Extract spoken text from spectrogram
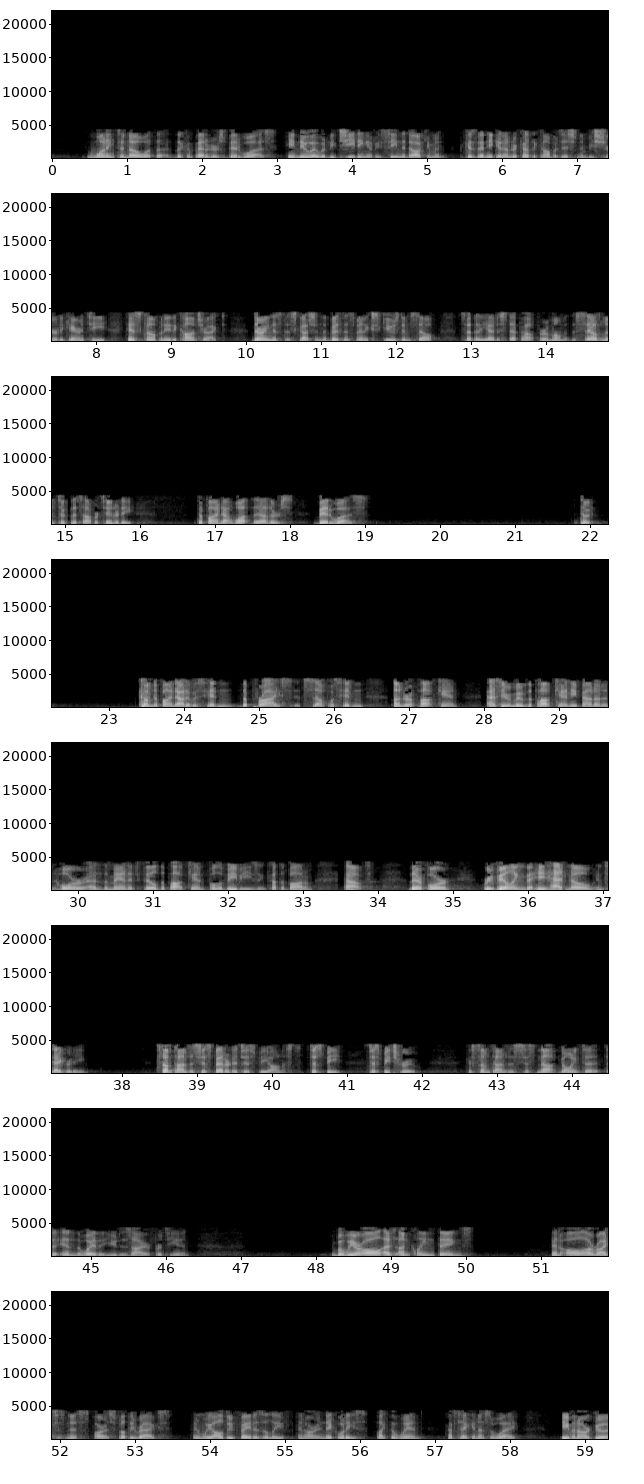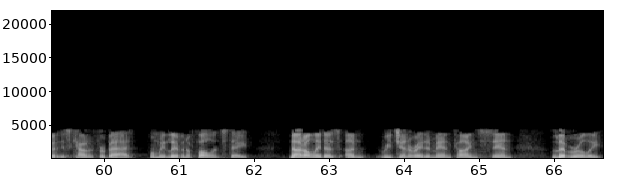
wanting to know what the, the competitor's bid was. He knew it would be cheating if he seen the document, because then he could undercut the competition and be sure to guarantee his company the contract. During this discussion, the businessman excused himself, said that he had to step out for a moment. The salesman took this opportunity to find out what the other's bid was. To come to find out it was hidden, the price itself was hidden under a pop can. As he removed the pop can, he found out in horror as the man had filled the pop can full of BBs and cut the bottom out, therefore revealing that he had no integrity sometimes it's just better to just be honest. Just be just be true. Because sometimes it's just not going to, to end the way that you desire for it to end. But we are all as unclean things, and all our righteousness are as filthy rags, and we all do fade as a leaf, and our iniquities, like the wind, have taken us away. Even our good is counted for bad when we live in a fallen state. Not only does unregenerated mankind sin liberally,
